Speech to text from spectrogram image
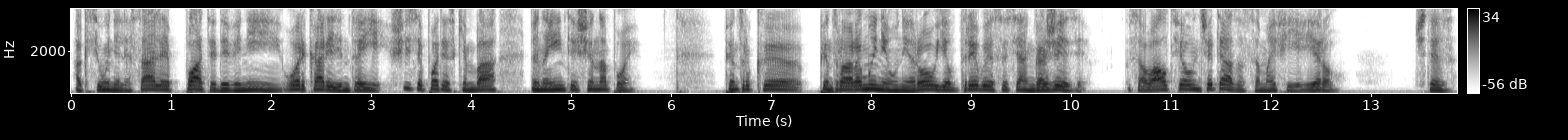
acțiunile sale, poate deveni oricare dintre ei și se poate schimba înainte și înapoi. Pentru că, pentru a rămâne un erou, el trebuie să se angajeze, sau altfel încetează să mai fie erou. Citez.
